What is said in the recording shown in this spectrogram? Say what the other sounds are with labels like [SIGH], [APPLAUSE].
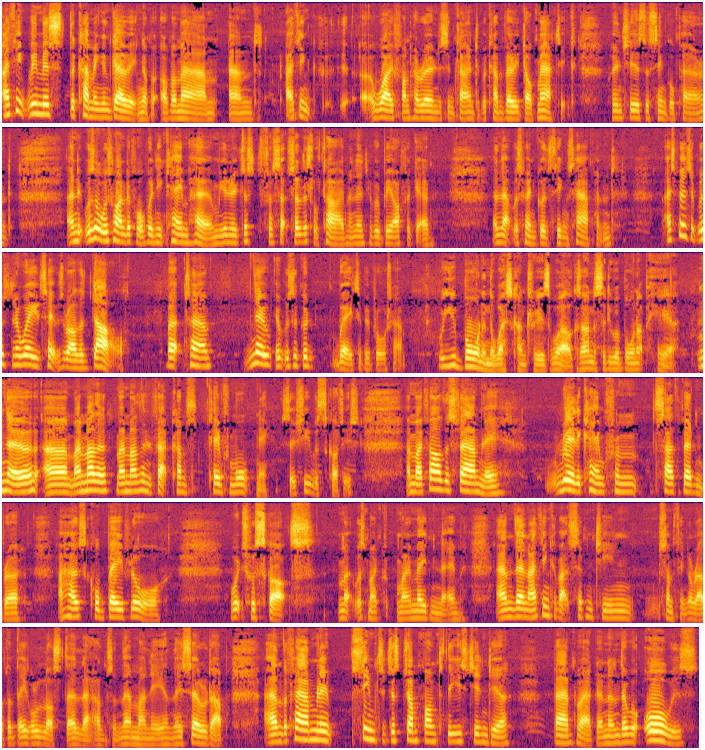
I think we missed the coming and going of, of a man, and I think a wife on her own is inclined to become very dogmatic when she is a single parent. And it was always wonderful when he came home, you know, just for such a little time, and then he would be off again. And that was when good things happened. I suppose it was, in a way, you'd say it was rather dull. But um, no, it was a good way to be brought up. Were you born in the West Country as well? Because I understood you were born up here. No, uh, my mother, my mother, in fact, comes came from Orkney, so she was Scottish, and my father's family really came from south of Edinburgh, a house called Bave Law, which was Scots. That was my my maiden name, and then I think about seventeen something or other, they all lost their lands and their money and they sold up. And the family seemed to just jump onto the East India bandwagon, and there were always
